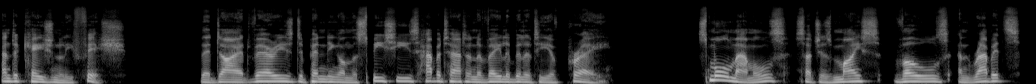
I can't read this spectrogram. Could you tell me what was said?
and occasionally fish. Their diet varies depending on the species, habitat, and availability of prey. Small mammals, such as mice, voles, and rabbits,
